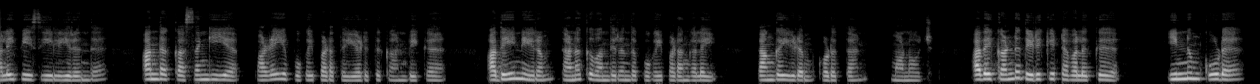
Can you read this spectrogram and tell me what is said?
அலைபேசியில் இருந்த அந்த கசங்கிய பழைய புகைப்படத்தை எடுத்து காண்பிக்க அதே நேரம் தனக்கு வந்திருந்த புகைப்படங்களை தங்கையிடம் கொடுத்தான் மனோஜ். அதை கண்டு திடுக்கிட்டவளுக்கு இன்னும் கூட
